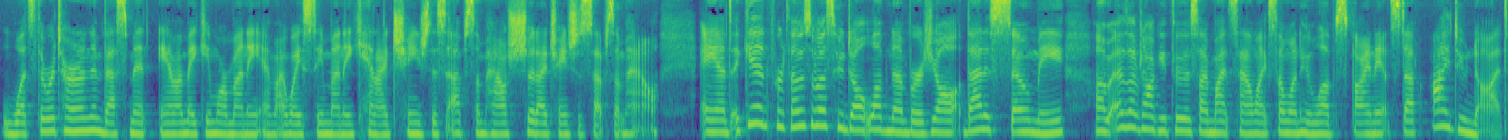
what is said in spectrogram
What's the return on investment? Am I making more money? Am I wasting money? Can I change this up somehow? Should I change this up somehow? And again, for those of us who don't love numbers, y'all, that is so me. Um, as I'm talking through this, I might sound like someone who loves finance stuff. I do not.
